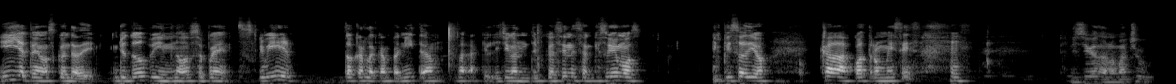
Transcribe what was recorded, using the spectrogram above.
Y ya tenemos cuenta de YouTube y no se pueden suscribir, tocar la campanita para que les lleguen notificaciones, aunque subimos episodio cada cuatro meses. y sigan a la Machu.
